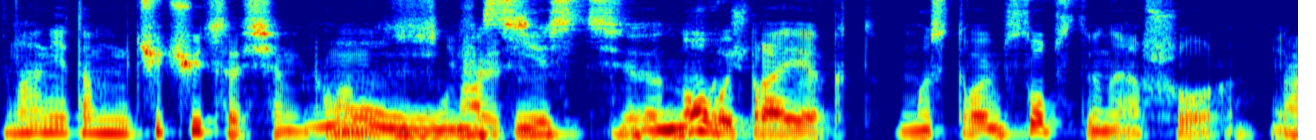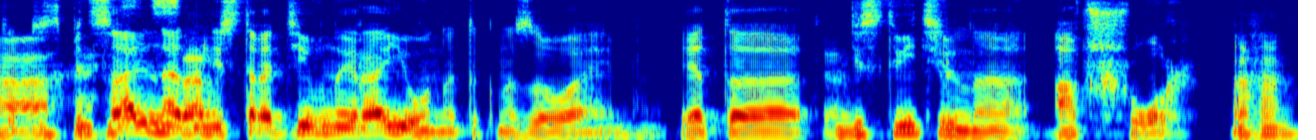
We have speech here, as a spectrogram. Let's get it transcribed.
Ну, они там чуть-чуть совсем. Ну, у нас есть э, новый проект. Мы строим собственные офшоры. Это а, специальные административные районы, так называемые. Это действительно офшор, Ага.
